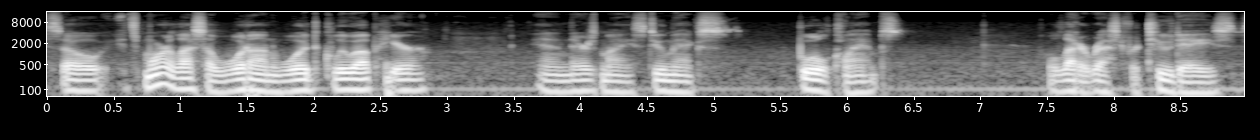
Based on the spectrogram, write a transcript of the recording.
So it's more or less a wood on wood glue up here. And there's my StewMac spool clamps. We'll let it rest for two days.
